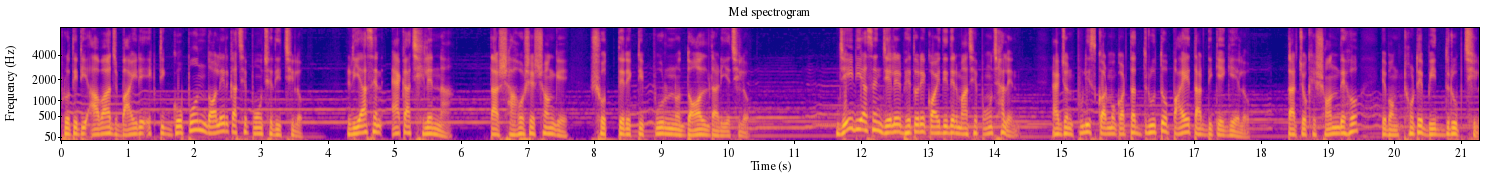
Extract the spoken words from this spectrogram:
প্রতিটি আওয়াজ বাইরে একটি গোপন দলের কাছে পৌঁছে দিচ্ছিল। রিয়াসেন একা ছিলেন না। তার সাহসের সঙ্গে সত্যের একটি পূর্ণ দল দাঁড়িয়েছিল। যেই রিয়াসেন জেলের ভেতরে কয়েদিদের মাঝে পৌঁছালেন, একজন পুলিশ কর্মকর্তা দ্রুত পায়ে তার দিকে এগিয়ে এলো। তার চোখে সন্দেহ এবং ঠোঁটে বিদ্রুপ ছিল।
